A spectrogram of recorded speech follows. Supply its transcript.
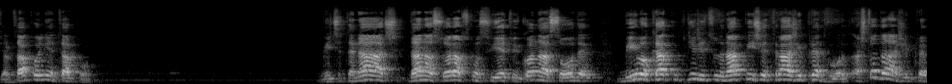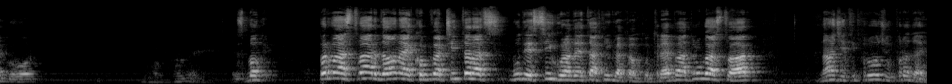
Je li tako ili nije tako? Vi ćete naći danas u arapskom svijetu i kod nas ovdje bilo kakvu knjižicu da napiše, traži predgovor. A što traži predgovor? Zbog prva stvar da onaj ko čitalac bude siguran da je ta knjiga kako treba. Druga stvar, nađe ti prođu u prodaju.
